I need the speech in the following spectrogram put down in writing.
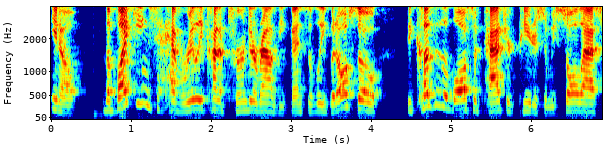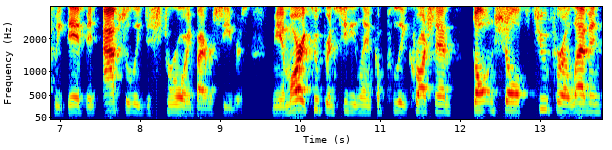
you know the Vikings have really kind of turned it around defensively, but also because of the loss of Patrick Peterson, we saw last week, they have been absolutely destroyed by receivers. I mean, Amari Cooper and CeeDee Lamb completely crushed them. Dalton Schultz, two for 11.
